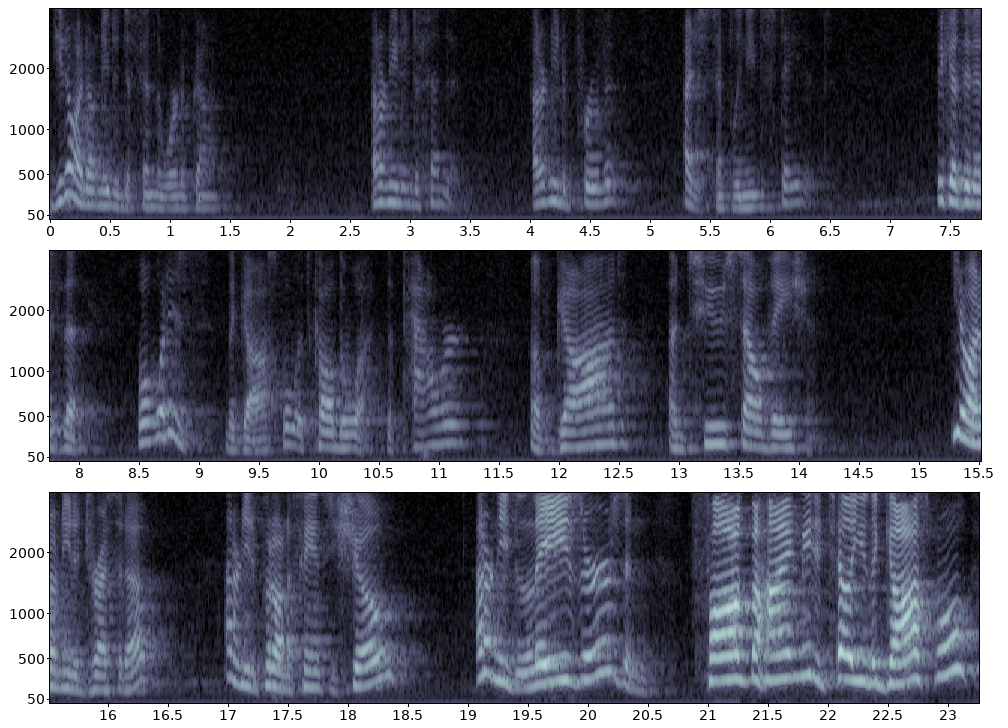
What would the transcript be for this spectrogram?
Do you know I don't need to defend the Word of God? I don't need to defend it. I don't need to prove it. I just simply need to state it. Because it is the, well, what is the gospel? It's called the what? The power of God unto salvation. You know, I don't need to dress it up. I don't need to put on a fancy show. I don't need lasers and fog behind me to tell you the gospel.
